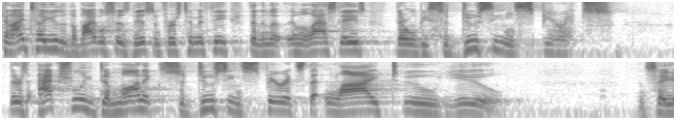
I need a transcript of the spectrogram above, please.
Can I tell you that the Bible says this in 1 Timothy that in the, in the last days there will be seducing spirits? There's actually demonic seducing spirits that lie to you and say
